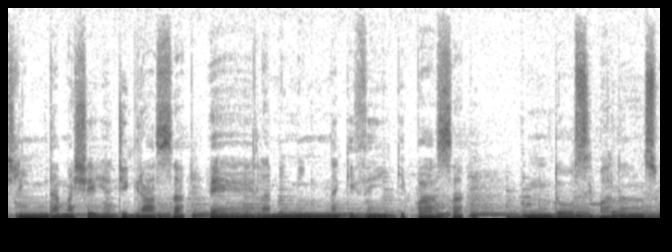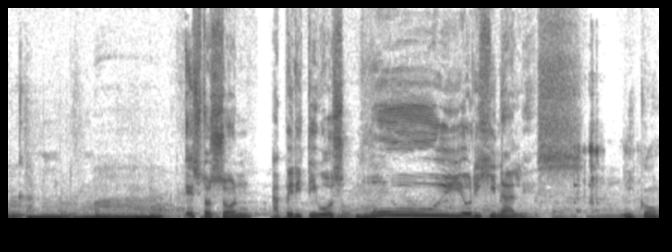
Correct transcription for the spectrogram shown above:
Mais linda, mais cheia de graça. Ela, menina que vem e que passa, num doce balanço, caminho do mar. Estos son aperitivos muy originales. Nico,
